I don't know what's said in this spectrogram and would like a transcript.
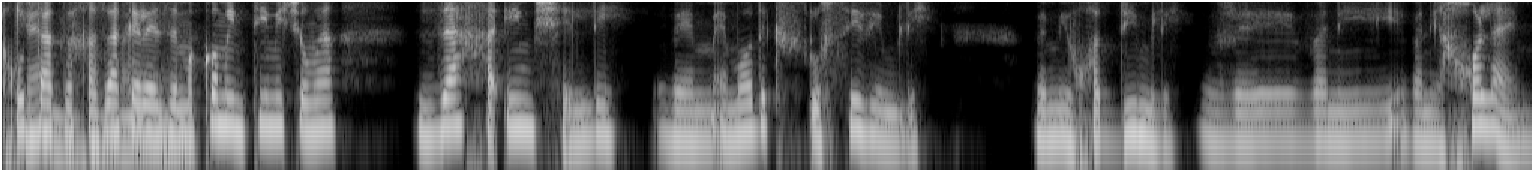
חוט כן, דק וחזק אל איזה מקום אינטימי שאומר, זה החיים שלי, והם הם מאוד אקסקלוסיביים לי, ומיוחדים לי, ו- ואני, ואני יכול להם.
